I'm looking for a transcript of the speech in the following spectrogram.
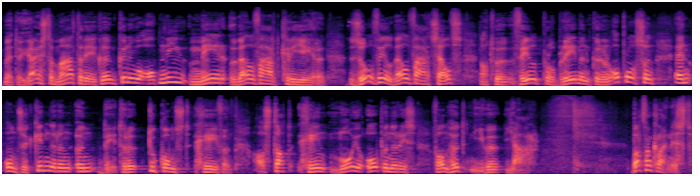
Met de juiste maatregelen kunnen we opnieuw meer welvaart creëren. Zoveel welvaart zelfs dat we veel problemen kunnen oplossen en onze kinderen een betere toekomst geven. Als dat geen mooie opener is van het nieuwe jaar. Bart van Kruinest.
